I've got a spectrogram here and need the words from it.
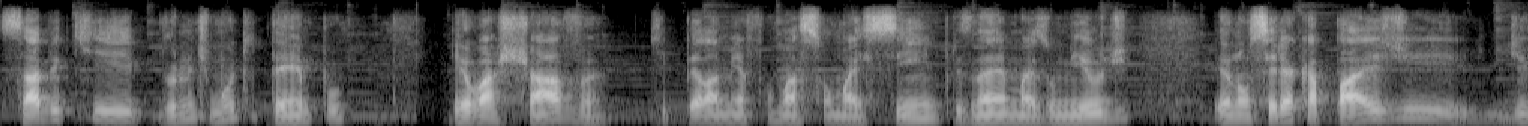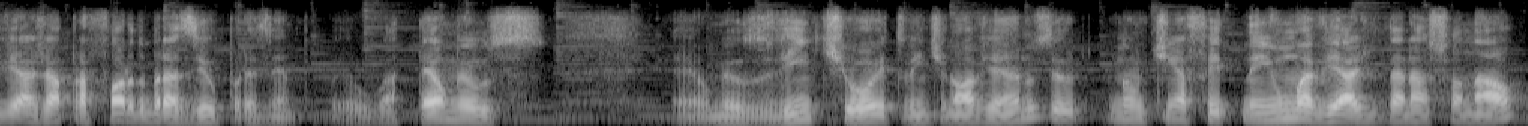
Sabe que durante muito tempo eu achava que pela minha formação mais simples, né, mais humilde, eu não seria capaz de, de viajar para fora do Brasil, por exemplo. Eu, até os meus, é, os meus 28, 29 anos, eu não tinha feito nenhuma viagem internacional,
